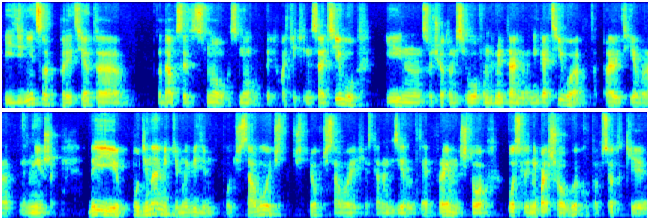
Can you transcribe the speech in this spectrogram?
единицы паритета продавцы снова смогут перехватить инициативу и с учетом всего фундаментального негатива отправить евро ниже. Да и по динамике мы видим по часовой, четырехчасовой, если анализировать таймфрейм, что после небольшого выкупа все-таки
